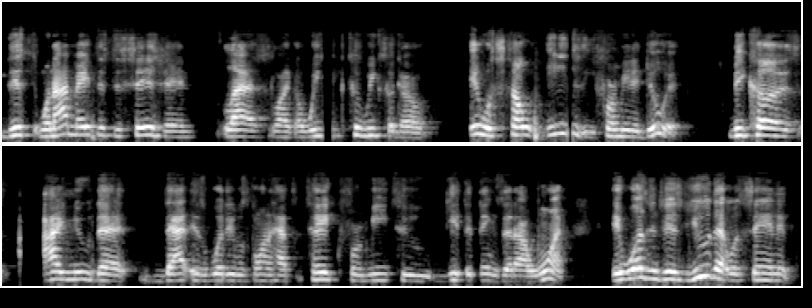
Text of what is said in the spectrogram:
this when i made this decision last like a week, two weeks ago, it was so easy for me to do it. Because I knew that that is what it was going to have to take for me to get the things that I want. It wasn't just you that was saying it.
